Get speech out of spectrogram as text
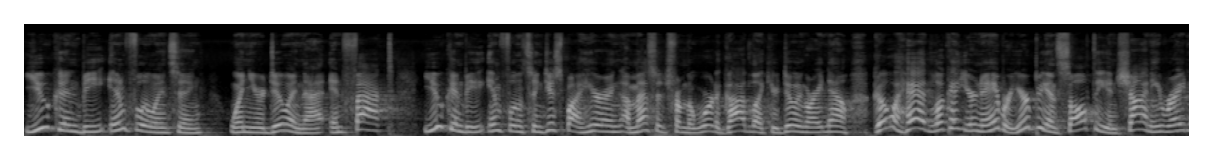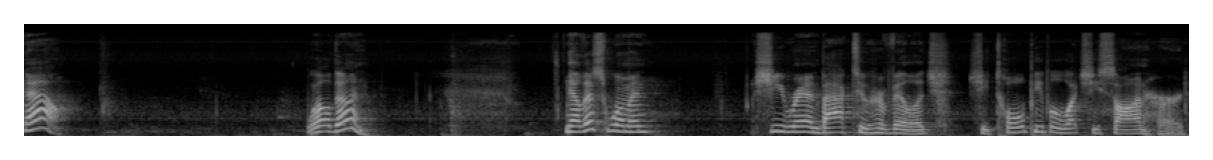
You can be influencing when you're doing that. In fact, you can be influencing just by hearing a message from the Word of God like you're doing right now. Go ahead, look at your neighbor. You're being salty and shiny right now. Well done. Now, this woman, she ran back to her village. She told people what she saw and heard.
